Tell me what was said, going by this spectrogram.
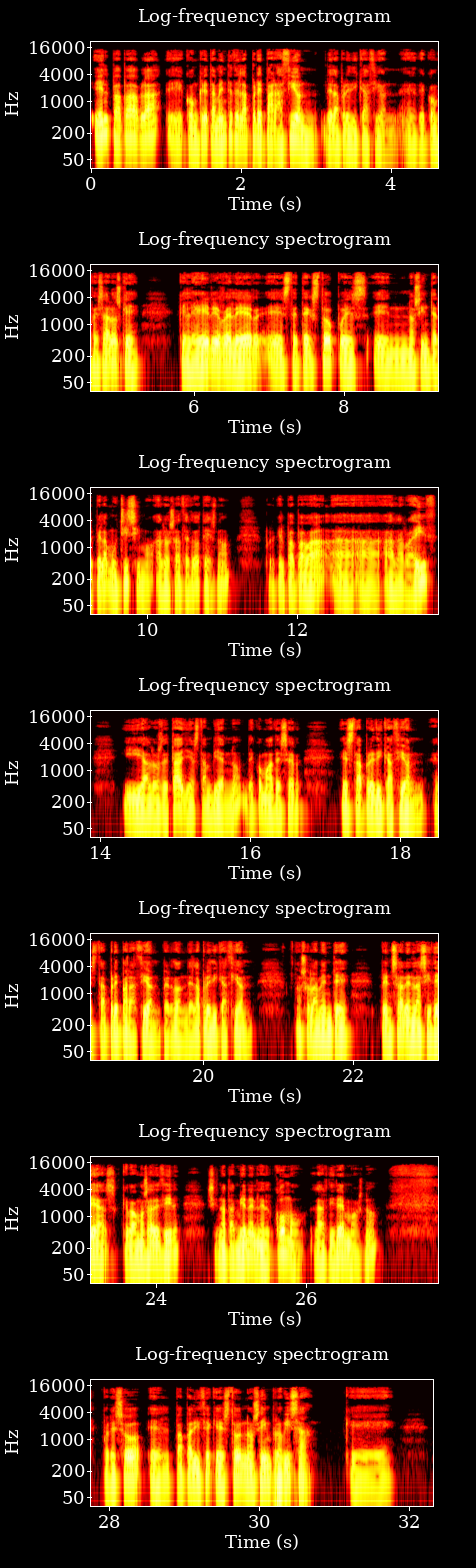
el Papa habla concretamente de la preparación de la predicación. De confesaros que, que, leer y releer este texto, pues eh, nos interpela muchísimo a los sacerdotes, ¿no? Porque el Papa va a, a, a, la raíz y a los detalles también, ¿no? De cómo ha de ser esta predicación, esta preparación, perdón, de la predicación. No solamente pensar en las ideas que vamos a decir, sino también en el cómo las diremos, ¿no? Por eso el Papa dice que esto no se improvisa, que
